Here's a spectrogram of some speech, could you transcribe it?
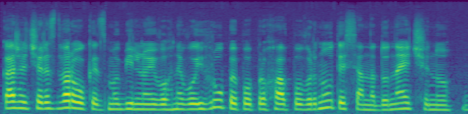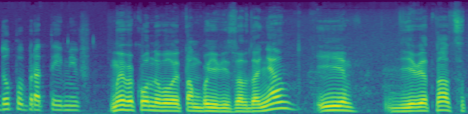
Каже, через два роки з мобільної вогневої групи попрохав повернутися на Донеччину до побратимів. Ми виконували там бойові завдання і 19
